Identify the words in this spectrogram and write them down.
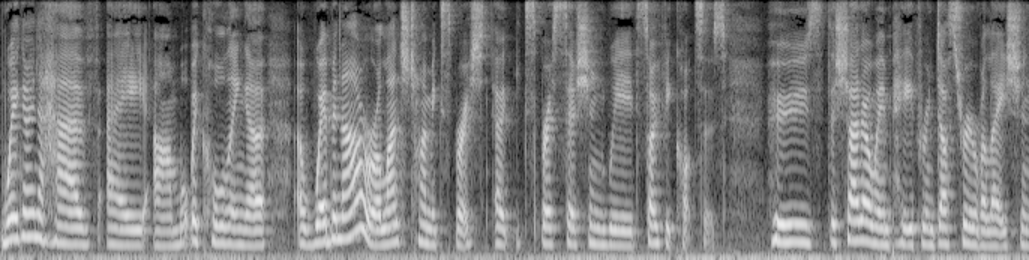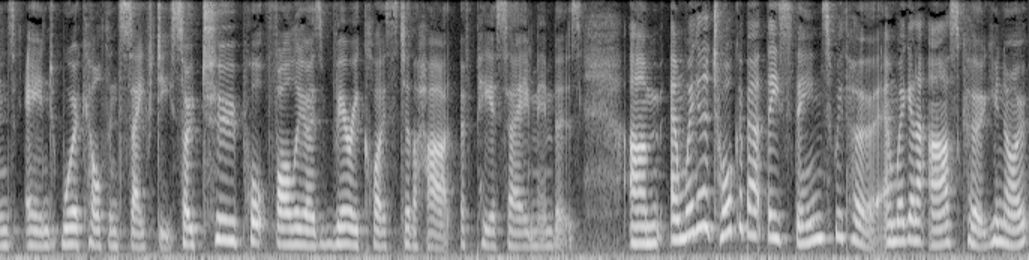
We're going to have a um, what we're calling a, a, webinar or a lunchtime express uh, express session with Sophie Cotsis, who's the shadow MP for Industrial Relations and Work Health and Safety. So two portfolios very close to the heart of PSA members. Um, and we're going to talk about these themes with her, and we're going to ask her, you know,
